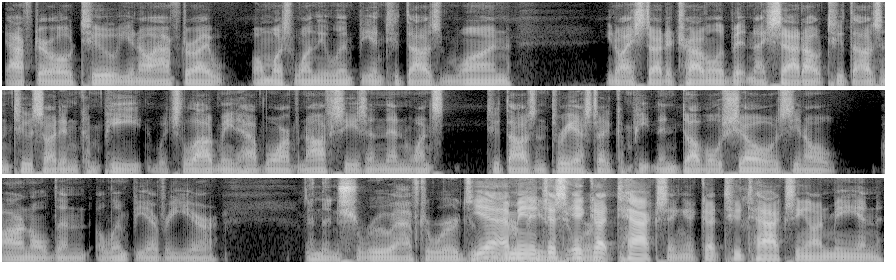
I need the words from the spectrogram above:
after 02, you know, after I almost won the Olympia in 2001, you know, I started traveling a bit and I sat out 2002 so I didn't compete, which allowed me to have more of an off season. Then once 2003 I started competing in double shows, you know, Arnold and Olympia every year. and then Sheru afterwards. Yeah, I mean, it just it got taxing. It got too taxing on me, and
